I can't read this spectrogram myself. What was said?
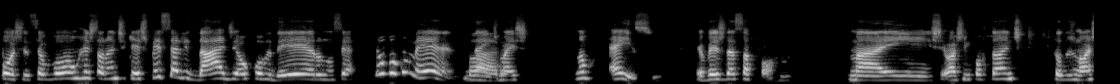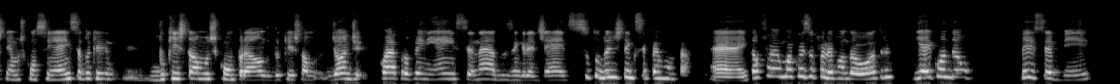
poxa, se eu vou a um restaurante que a especialidade é o cordeiro, não sei, eu vou comer, claro. entende? Mas não, é isso. Eu vejo dessa forma. Mas eu acho importante que todos nós tenhamos consciência do que, do que estamos comprando, do que estamos, de onde, qual é a proveniência, né, dos ingredientes. Isso tudo a gente tem que se perguntar. É, então foi uma coisa foi levando a outra. E aí quando eu percebi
